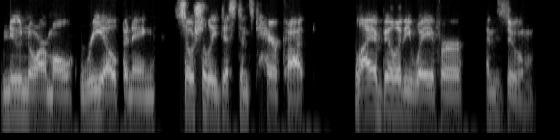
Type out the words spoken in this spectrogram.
new normal, reopening, socially distanced haircut, liability waiver, and Zoom.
